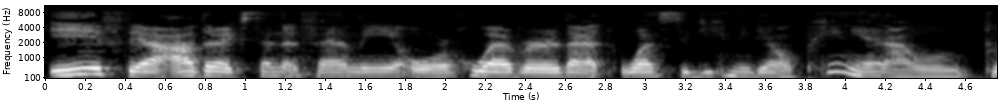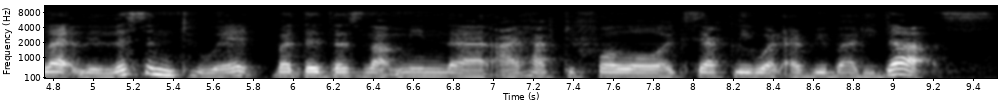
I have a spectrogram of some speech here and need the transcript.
if there are other extended family or whoever that wants to give me their opinion, I will gladly listen to it, but that does not mean that I have to follow exactly what everybody does.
